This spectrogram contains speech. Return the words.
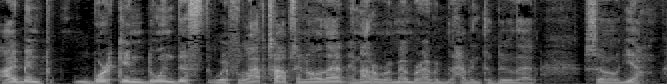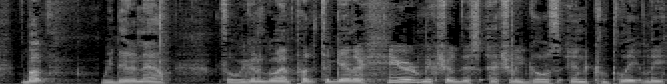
I've been working doing this with laptops and all that, and I don't remember ever having to do that. So yeah, but we did it now. So we're gonna go ahead and put it together here. Make sure this actually goes in completely.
